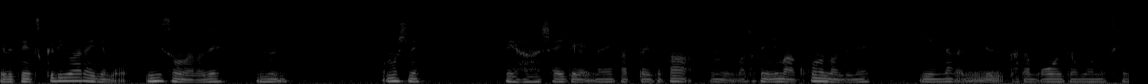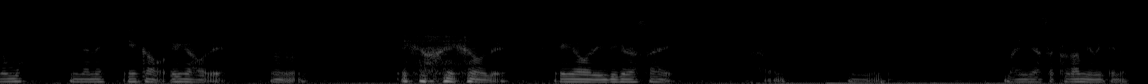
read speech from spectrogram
え別に作り笑いでもいいそうなので、うん、もしね、えー、話し相手がいなかったりとか、うんまあ、特に今はコロナでね、家の中にいる方も多いと思うんですけども、みんなね、笑顔、笑顔で、うん、笑顔、笑顔で、笑顔でいてください。はい。うん。毎朝鏡を見てね、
